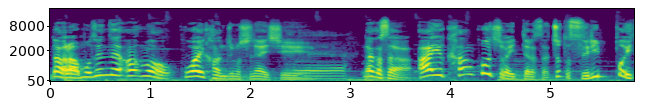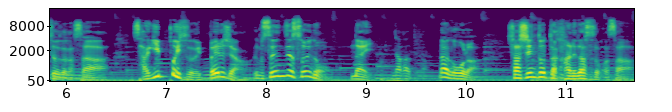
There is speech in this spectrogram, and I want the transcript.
だからもう全然あもう怖い感じもしないしへなんかさああいう観光地とか行ったらさちょっとスリっぽい人とかさ詐欺っぽい人とかいっぱいいるじゃん。でも全然そういうのない。ーなかった。なんかほら写真撮ったら金出すとかさ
